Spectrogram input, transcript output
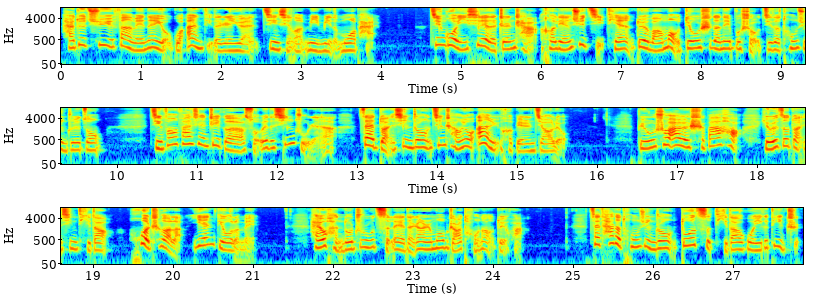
还对区域范围内有过案底的人员进行了秘密的摸排。经过一系列的侦查和连续几天对王某丢失的那部手机的通讯追踪，警方发现这个所谓的新主人啊，在短信中经常用暗语和别人交流。比如说，二月十八号有一则短信提到：“货撤了，烟丢了没？”还有很多诸如此类的让人摸不着头脑的对话，在他的通讯中多次提到过一个地址，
